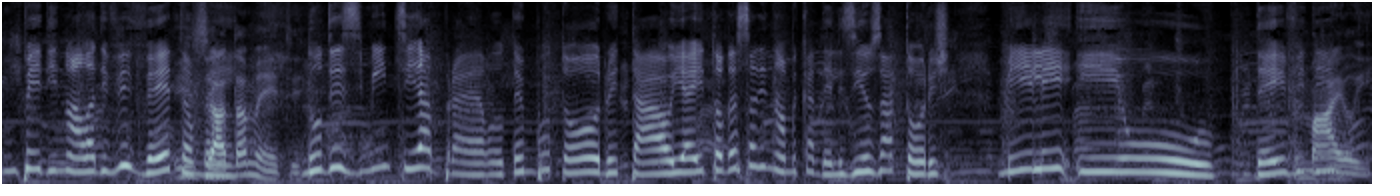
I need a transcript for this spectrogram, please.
impedindo ela de viver também. Exatamente. Não desmentia pra ela o tempo todo e tal. E aí toda essa dinâmica deles. E os atores, Millie e o David. Miley.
